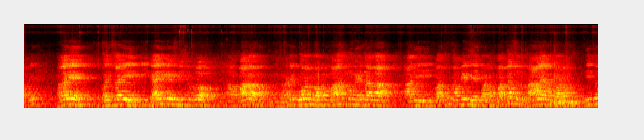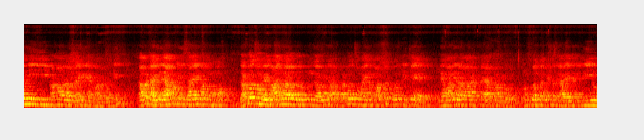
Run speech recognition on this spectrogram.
ఉంది. అలాగే ఒకసారి ఈ బ్యారికేడ్స్ విషయంలో బాగా అంటే కోరకపోవడం మాస్ మూమెంట్ దాకా అది వర్క్ కంప్లీట్ చేయకపోవడం వర్కర్స్ రాలేకపోవడం దీంతో ఈ ప్రమాదాలు జరిగినాయి అన్నమాట కొన్ని. కాబట్టి అవి లేకుండా ఈసారి మనము ఘటోత్సవం రేపు ఆదివారం జరుగుతుంది కాబట్టి ఆ ఘటోత్సవం అయిన మరుసటి రోజు నుంచే మేము అన్ని రకాల ఏర్పాట్లు మున్సిపల్ కమిషనర్ గారైతే ఈఓ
